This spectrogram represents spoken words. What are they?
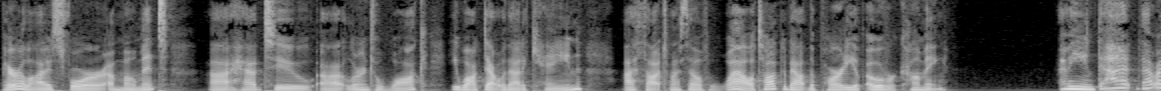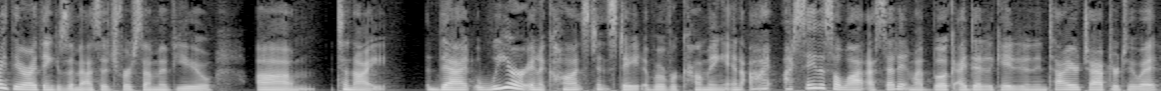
paralyzed for a moment. Uh, had to uh, learn to walk. He walked out without a cane. I thought to myself, "Wow, talk about the party of overcoming." I mean that that right there, I think, is a message for some of you um, tonight that we are in a constant state of overcoming. And I, I say this a lot. I said it in my book. I dedicated an entire chapter to it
